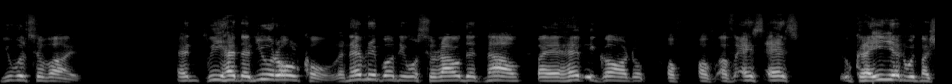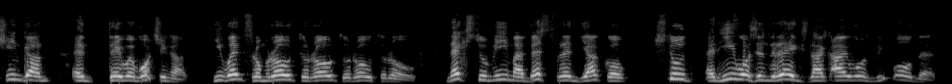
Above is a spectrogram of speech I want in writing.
you will survive. And we had a new roll call, and everybody was surrounded now by a heavy guard of, of, of, of SS, Ukrainian with machine guns, and they were watching us. He went from row to row to row to row. Next to me, my best friend Yaakov stood and he was in rags like I was before that.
